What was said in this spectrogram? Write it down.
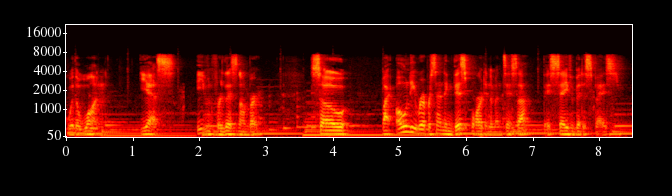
with a 1. Yes, even for this number. So by only representing this part in the mantissa, they save a bit of space.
